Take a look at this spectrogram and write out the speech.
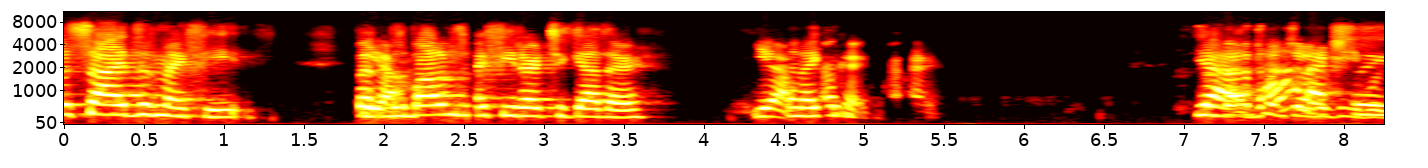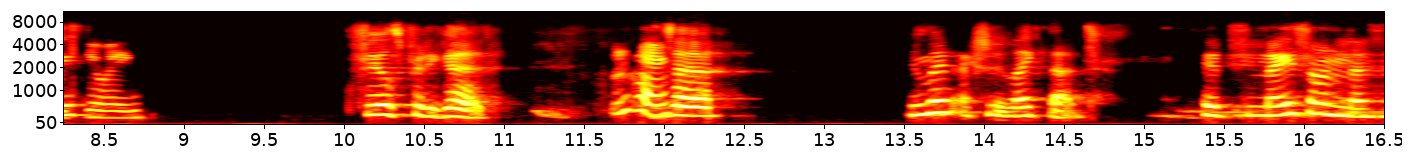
The sides of my feet, but Yeah. the bottoms of my feet are together. Yeah. And I can- okay. Okay. So Yeah, that's that what Genevieve actually was doing. feels pretty good. Okay. The you might actually like that. It's nice on the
